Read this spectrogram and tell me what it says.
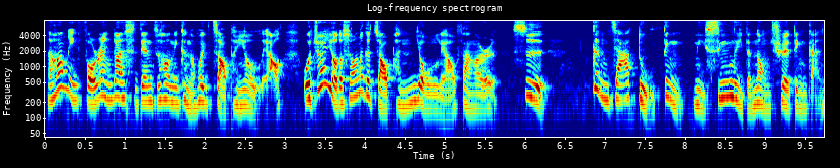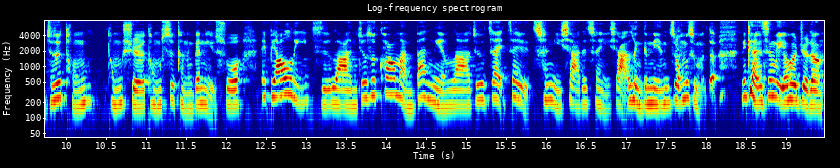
然后你否认一段时间之后，你可能会找朋友聊。我觉得有的时候那个找朋友聊，反而是。更加笃定你心里的那种确定感，就是同同学同事可能跟你说：“哎，不要离职啦，你就是快要满半年啦，就是再再撑一下，再撑一下，领个年终什么的。”你可能心里又会觉得：“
